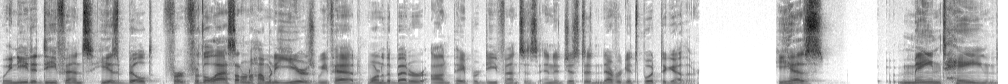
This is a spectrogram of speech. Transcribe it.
We need a defense. He has built for, for the last, I don't know how many years we've had one of the better on paper defenses, and it just it never gets put together. He has maintained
